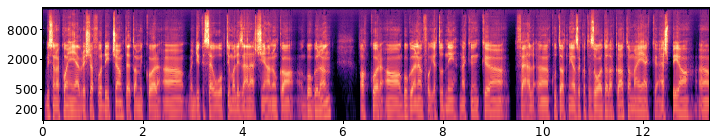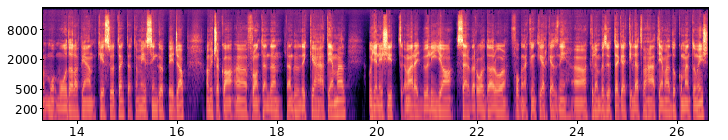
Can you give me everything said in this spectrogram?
viszonylag konyhanyelvre is lefordítsam, tehát amikor uh, mondjuk SEO optimalizálást csinálunk a Google-ön, akkor a Google nem fogja tudni nekünk felkutatni azokat az oldalakat, amelyek SPA mód alapján készültek, tehát ami single page app, ami csak a frontenden rendelődik ki a HTML, ugyanis itt már egyből így a szerver oldalról fog nekünk érkezni a különböző tegek, illetve HTML dokumentum is.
